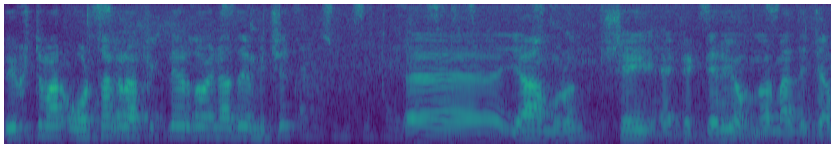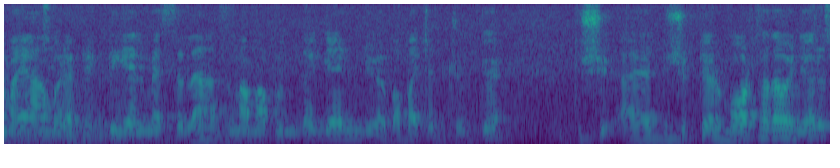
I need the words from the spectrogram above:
Büyük ihtimal orta grafiklerde oynadığım için eee, yağmurun şey efektleri yok. Normalde cama yağmur efekti gelmesi lazım ama bunda gelmiyor babacım çünkü düşük, eee, düşük diyorum ortada oynuyoruz.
